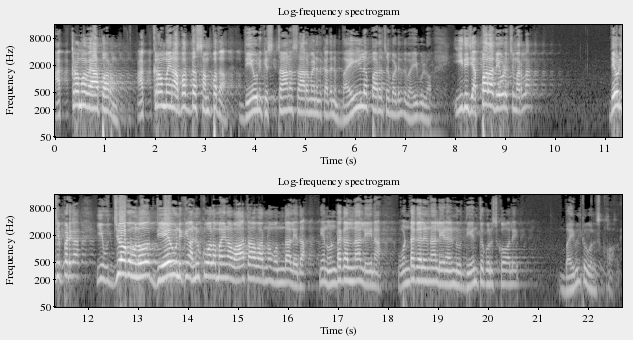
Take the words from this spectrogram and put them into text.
అక్రమ వ్యాపారం అక్రమమైన అబద్ధ సంపద దేవునికి ఇష్టానుసారమైనది కదని బయలుపరచబడింది బైబిల్లో. ఇది చెప్పాలా దేవుడు వచ్చి మరలా? దేవుడు చెప్పాడుగా ఈ ఉద్యోగంలో దేవునికి అనుకూలమైన వాతావరణం ఉందా లేదా? నేను ఉండగలనా లేనా? ఉండగలనా లేనా నువ్వు దేంతో కొలుసుకోవాలి? బైబిల్తో కొలుసుకోవాలి.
